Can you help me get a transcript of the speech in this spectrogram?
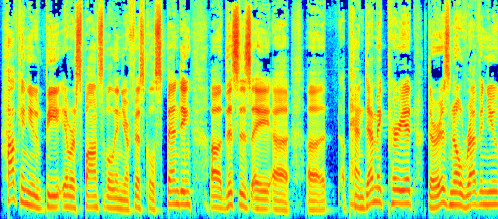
How can you be irresponsible in your fiscal spending? Uh, this is a, uh, uh, a pandemic period. There is no revenue.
